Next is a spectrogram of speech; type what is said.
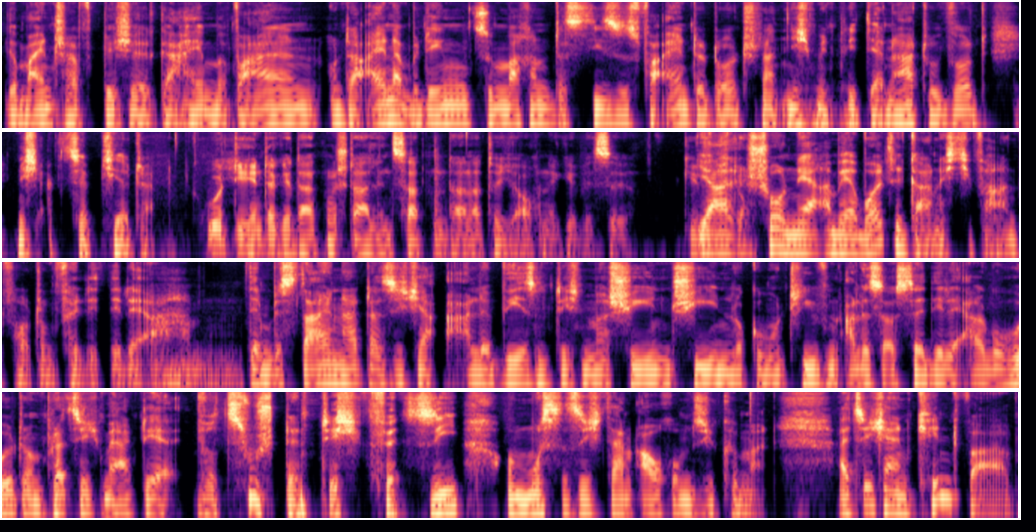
gemeinschaftliche geheime Wahlen unter einer Bedingung zu machen, dass dieses vereinte Deutschland nicht Mitglied der NATO wird, nicht akzeptiert hat. Gut, die Hintergedanken Stalins hatten da natürlich auch eine gewisse ja, schon, ja, aber er wollte gar nicht die Verantwortung für die DDR haben. Denn bis dahin hat er sich ja alle wesentlichen Maschinen, Schienen, Lokomotiven, alles aus der DDR geholt und plötzlich merkte er, er wird zuständig für sie und musste sich dann auch um sie kümmern. Als ich ein Kind war,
